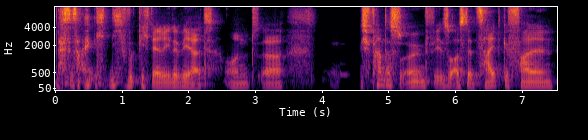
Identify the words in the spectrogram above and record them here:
das ist eigentlich nicht wirklich der Rede wert. Und äh, ich fand das irgendwie so aus der Zeit gefallen.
